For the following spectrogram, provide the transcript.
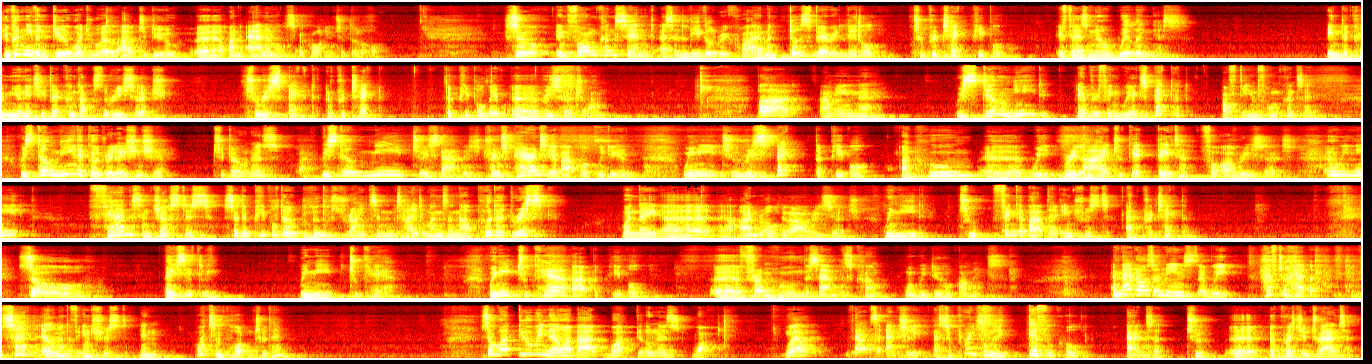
You couldn't even do what you were allowed to do uh, on animals according to the law. So, informed consent as a legal requirement does very little to protect people if there's no willingness in the community that conducts the research to respect and protect the people they uh, research on. But, I mean, uh, we still need everything we expected of the informed consent. We still need a good relationship to donors, we still need to establish transparency about what we do. We need to respect the people on whom uh, we rely to get data for our research. And we need fairness and justice so that people don't lose rights and entitlements and are put at risk when they uh, are enrolled in our research. We need to think about their interests and protect them. So basically, we need to care. We need to care about the people uh, from whom the samples come when we do omics. And that also means that we have to have a certain element of interest in what's important to them. So, what do we know about what donors want? Well, that's actually a surprisingly difficult answer to uh, a question to answer.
